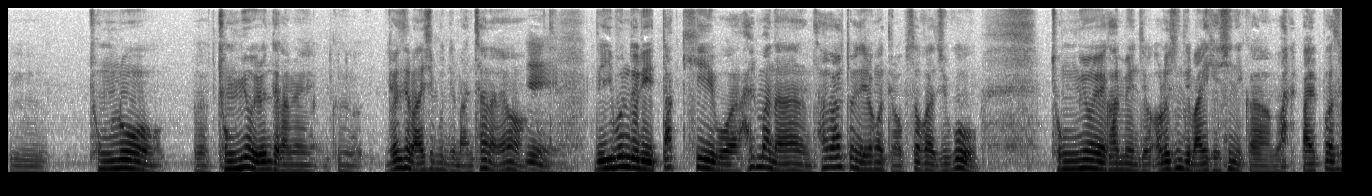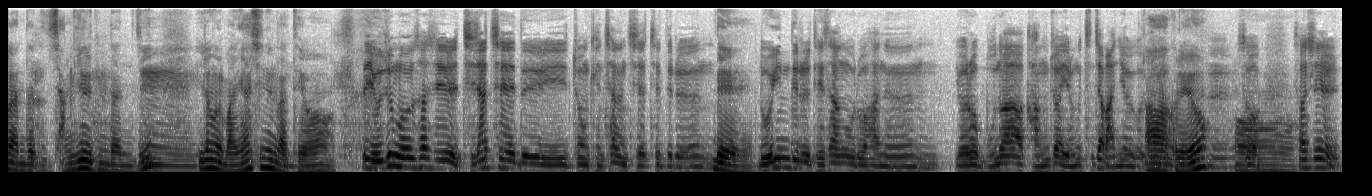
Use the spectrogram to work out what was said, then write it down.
그 종로 어, 종묘 이런 데 가면 그 연세 많으신 분들 많잖아요. 예. 근데 이분들이 딱히 뭐 할 만한 사회 활동 이런 것들이 없어 가지고 종묘에 가면 이제 어르신들이 많이 계시니까 말, 말벗을 한다든지 장기를 든다든지 음. 이런 걸 많이 하시는 것 같아요. 근데 요즘은 사실 지자체들이 좀 괜찮은 지자체들은 네. 노인들을 대상으로 하는 여러 문화 강좌 이런 거 진짜 많이 열거든요. 아 그래요? 네, 그래서 어, 사실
